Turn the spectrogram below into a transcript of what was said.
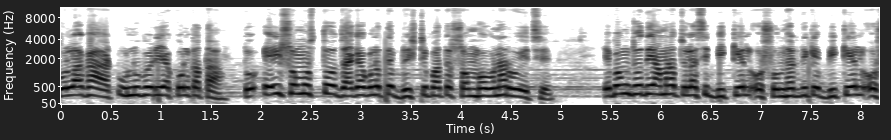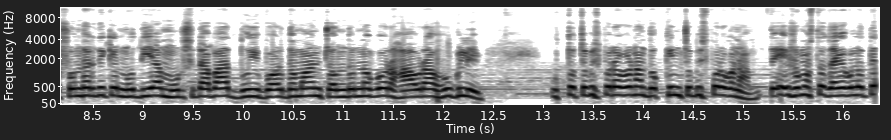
কোলাঘাট, উলুবেড়িয়া, কলকাতা। তো এই সমস্ত জায়গাগুলোতে বৃষ্টিপাতের সম্ভাবনা রয়েছে। এবং যদি আমরা চলে আসি বিকেল ও সন্ধ্যার দিকে, বিকেল ও সন্ধ্যার দিকে নদিয়া, মুর্শিদাবাদ, দুই বর্ধমান, চন্দননগর, হাওড়া, হুগলি উত্তর চব্বিশ পরগনা, দক্ষিণ চব্বিশ পরগনা, তো এই সমস্ত জায়গাগুলোতে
